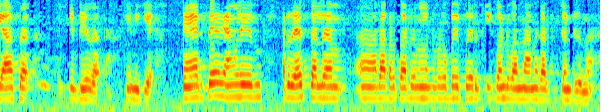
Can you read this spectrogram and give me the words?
ഗ്യാസ് കിട്ടിയത് എനിക്ക്. നേരത്തെ ഞങ്ങൾ ഈ പ്രദേശത്തെല്ലാം റബ്ബർ തോട്ടങ്ങളിലൊക്കെ പോയി പെറുക്കിക്കൊണ്ട് വന്നാണ് കത്തിച്ചുകൊണ്ടിരുന്നത്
